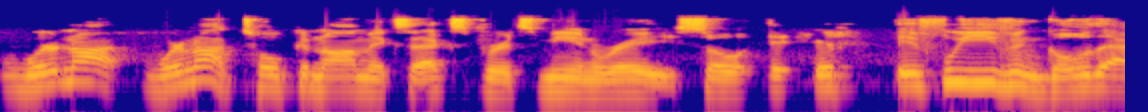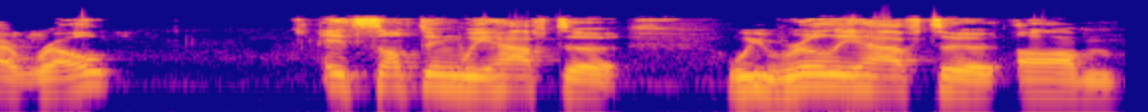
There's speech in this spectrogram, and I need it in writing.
we're not we're not tokenomics experts, me and Ray. So if if we even go that route, it's something we have to we really have to um,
